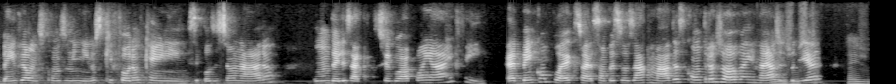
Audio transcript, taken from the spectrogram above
bem violentos com os meninos, que foram quem se posicionaram. Um deles chegou a apanhar, enfim. É bem complexo. É, são pessoas armadas contra jovens, né? A é gente podia é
